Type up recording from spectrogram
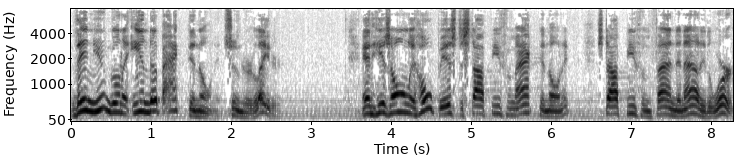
then you're going to end up acting on it sooner or later. And his only hope is to stop you from acting on it, stop you from finding out it'll work.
